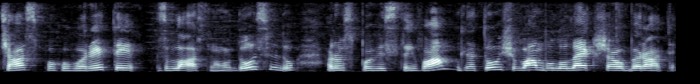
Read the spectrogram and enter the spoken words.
час поговорити з власного досвіду, розповісти вам, для того, щоб вам було легше обирати.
